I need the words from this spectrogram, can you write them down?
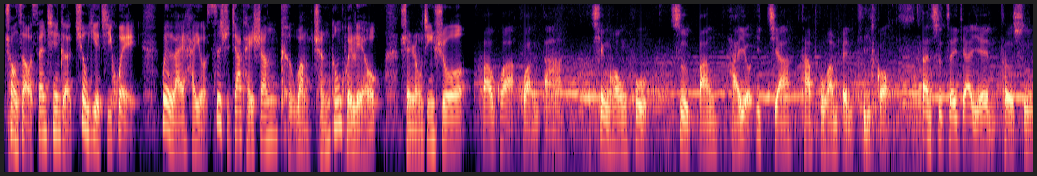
创造三千个就业机会。未来还有四十家台商渴望成功回流。沈荣金说：“包括广达、庆丰富。”智邦还有一家，它不方便提供，但是这家也很特殊，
